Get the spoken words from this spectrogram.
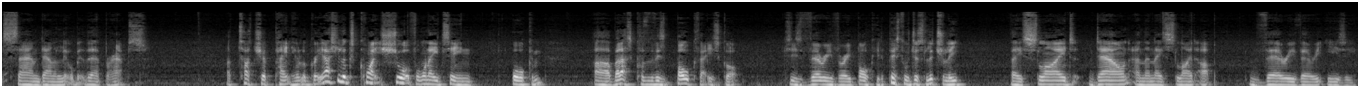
sand down a little bit there, perhaps. A touch of paint, he'll look great. He actually looks quite short for 118, or uh, but that's because of his bulk that he's got. He's very, very bulky. The pistol just literally they slide down and then they slide up, very, very easy.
